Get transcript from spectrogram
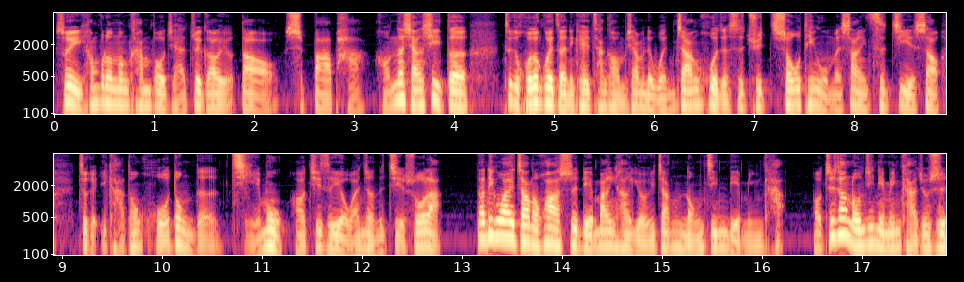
所以夯不隆咚 combo 起来最高有到十八趴。好，那详细的这个活动规则你可以参考我们下面的文章，或者是去收听我们上一次介绍这个一卡通活动的节目。好，其实也有完整的解说啦。那另外一张的话是联邦银行有一张农金联名卡。好，这张农金联名卡就是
